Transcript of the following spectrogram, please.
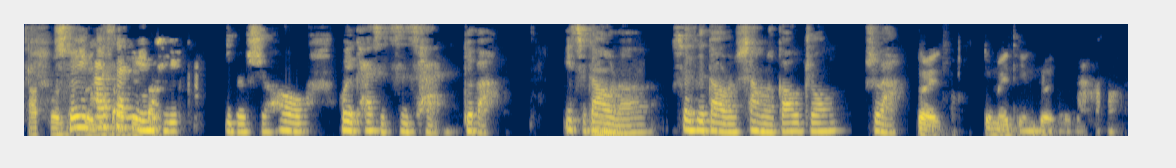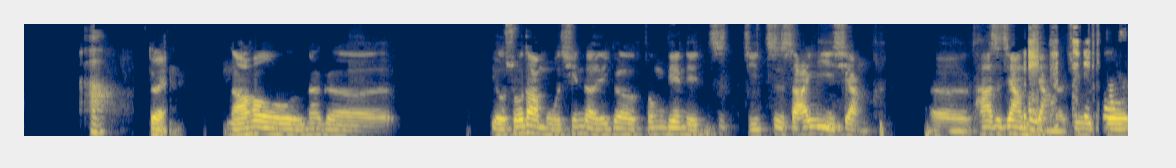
他所以他三年级开始的时候会开始自残，对吧？一直到了，甚至到了上了高中，是吧？对，都没停，对对对。好，好。对，然后那个。有说到母亲的一个疯癫的自及自杀意向，呃，他是这样讲的，就是说，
